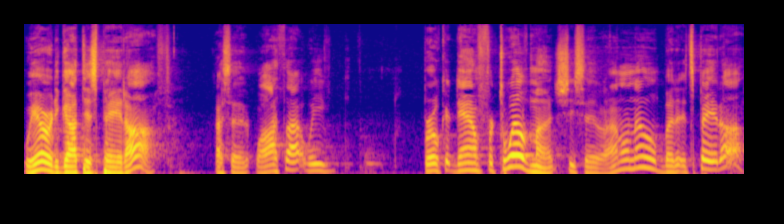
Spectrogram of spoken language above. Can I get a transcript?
we already got this paid off. I said, well, I thought we broke it down for 12 months. She said, I don't know, but it's paid off.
